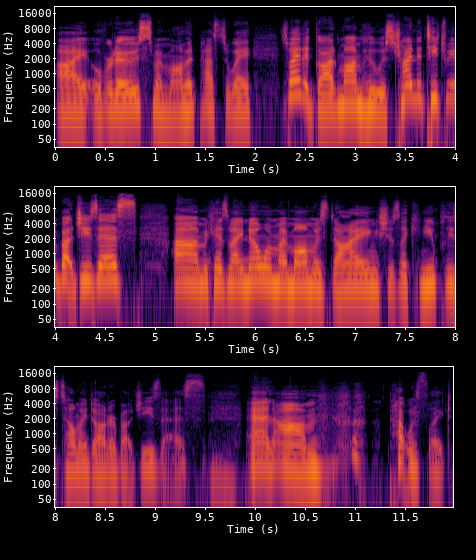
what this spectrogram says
I overdosed. My mom had passed away. So I had a godmom who was trying to teach me about Jesus um, because I know when my mom was dying, she was like, Can you please tell my daughter about Jesus? And um, that was like,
